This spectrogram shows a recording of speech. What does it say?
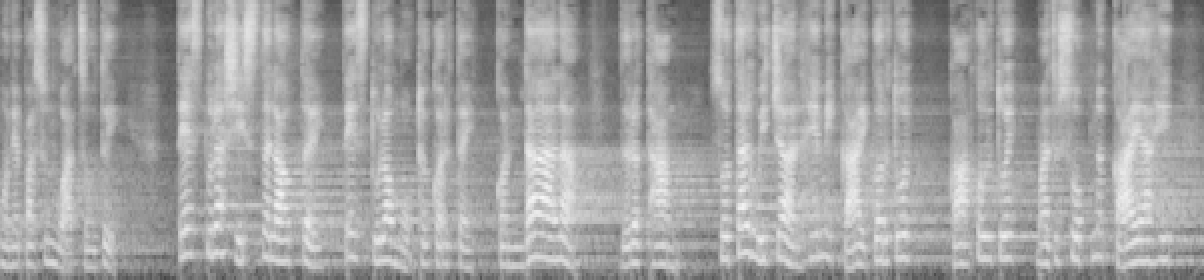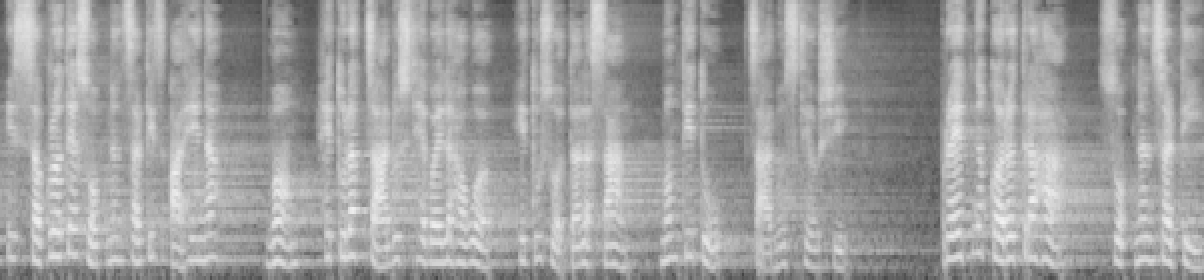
होण्यापासून वाचवते. तेच तुला शिस्त लावतंय तेच तुला मोठं करतंय. कंटाळा आला जरा थांब. स्वतः विचार हे मी काय करतोय? का करतोय? माझं स्वप्न काय आहे? हे सगळं त्या स्वप्नांसाठीच आहे ना? मग हे तुला चालूच ठेवायला हवं हे तू स्वतःला सांग. मग ती तू चालूच ठेवशील. प्रयत्न करत राहा स्वप्नांसाठी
